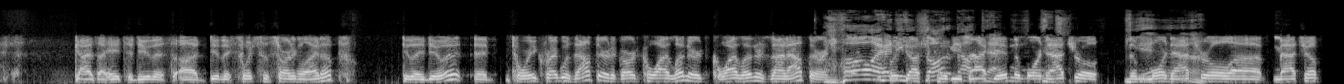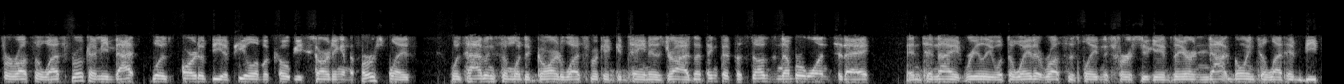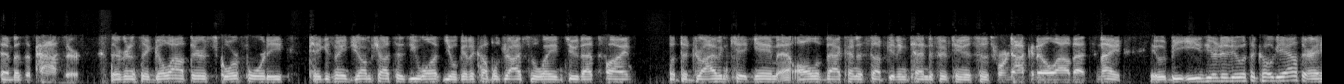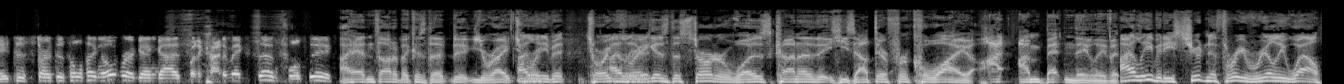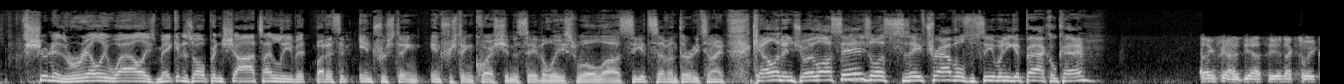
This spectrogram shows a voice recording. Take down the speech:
guys, I hate to do this. Uh, do they switch the starting lineup? Do they do it? Uh, Torrey Craig was out there to guard Kawhi Leonard. Kawhi Leonard's not out there. Anymore. Oh, I hadn't even thought about back that. In the more natural, the yeah. more natural uh, matchup for Russell Westbrook. I mean, that was part of the appeal of Okogie starting in the first place was having someone to guard Westbrook and contain his drives. I think that the Suns' number one today and tonight, really, with the way that Russ has played in his first two games, they are not going to let him beat them as a passer. They're going to say, go out there, score 40, take as many jump shots as you want. You'll get a couple drives to the lane, too. That's fine But the drive and kick game, all of that kind of stuff, getting 10 to 15 assists, we're not going to allow that tonight. It would be easier to do with Okogie out there. I hate to start this whole thing over again, guys, but it kind of makes sense. We'll see. I hadn't thought of it because the, the you're right. I leave it. Torrey I leave Craig it. the starter was kind of he's out there for Kawhi. I, I'm betting they leave it. I leave it. He's shooting a three really well. Shooting it really well. He's making his open shots. I leave it. but it's an interesting, interesting question to say the least. We'll uh, see you at 7:30 tonight. Kellan, enjoy Los Angeles. Safe travels. We'll see you when you get back. Okay. Thanks, guys. Yeah, see you next week.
